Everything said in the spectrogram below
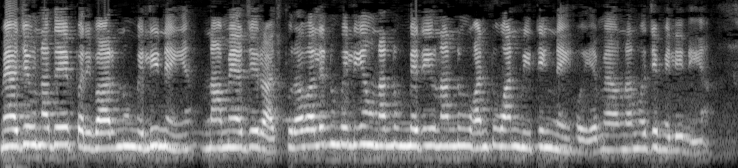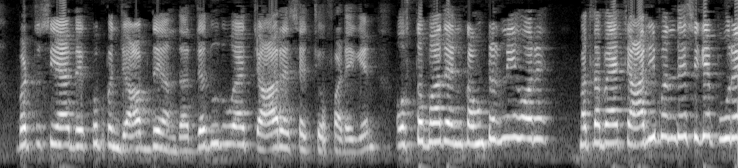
ਮੈਂ ਅਜੇ ਉਹਨਾਂ ਦੇ ਪਰਿਵਾਰ ਨੂੰ ਮਿਲੀ ਨਹੀਂ ਆ, ਨਾ ਮੈਂ ਅਜੇ ਰਾਜਪੁਰਾ ਵਾਲੇ ਨੂੰ ਮਿਲੀ ਆ, ਉਹਨਾਂ ਨੂੰ ਮੇਰੀ, ਉਹਨਾਂ ਨੂੰ 1 ਟੂ 1 ਮੀਟਿੰਗ ਨਹੀਂ ਹੋਈ ਹੈ ਮੈਂ ਉਹਨਾਂ ਨੂੰ ਅਜੇ ਮਿਲੀ ਨਹੀਂ ਆ। ਬਟ ਤੁਸੀਂ ਇਹ ਦੇਖੋ ਪੰਜਾਬ ਦੇ ਅੰਦਰ, ਜਦੋਂ ਤੋਂ ਇਹ ਚਾਰ ਐਸਐਚਓ ਫੜੇ ਗਏ ਉਸ ਤੋਂ ਬਾਅਦ ਐਨਕਾਊਂਟਰ ਨਹੀਂ ਹੋ ਰਹੇ? ਮਤਲਬ ਇਹ ਚਾਰ ਹੀ ਬੰਦੇ ਸੀਗੇ ਪੂਰੇ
